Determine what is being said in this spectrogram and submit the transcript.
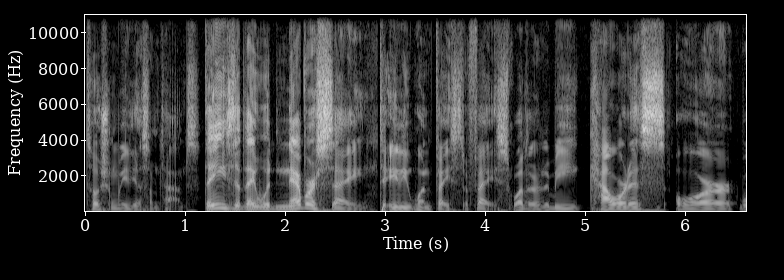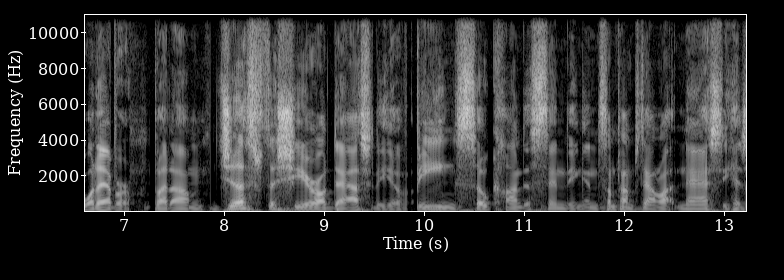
social media sometimes. Things that they would never say to anyone face to face, whether it be cowardice or whatever. But um, just the sheer audacity of being so condescending and sometimes downright nasty has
